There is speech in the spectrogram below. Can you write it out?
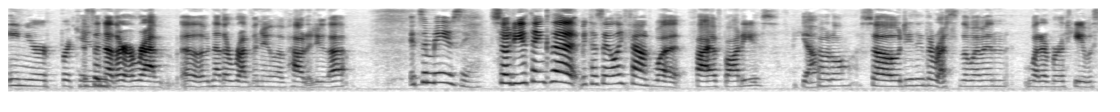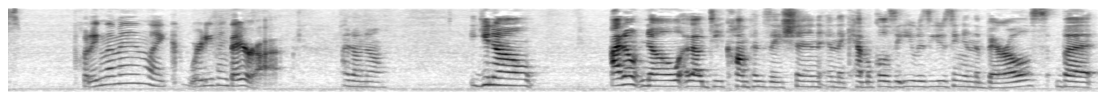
in your freaking. It's another rev- uh, another revenue of how to do that. It's amazing. So, do you think that because they only found what five bodies Yeah. total? So, do you think the rest of the women, whatever he was putting them in, like where do you think they are at? I don't know. You know, I don't know about decompensation and the chemicals that he was using in the barrels, but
